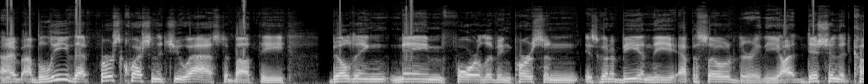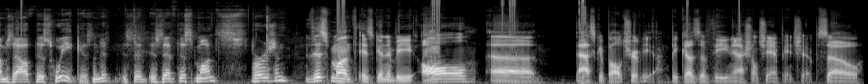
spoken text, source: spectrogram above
I, I believe that first question that you asked about the building name for a living person is going to be in the episode or the audition that comes out this week, isn't it? Is it is that this month's version? This month is going to be all uh, basketball trivia because of the national championship. So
